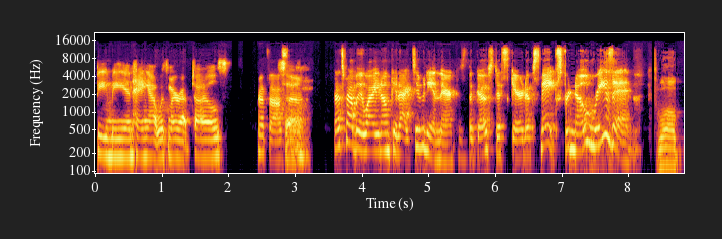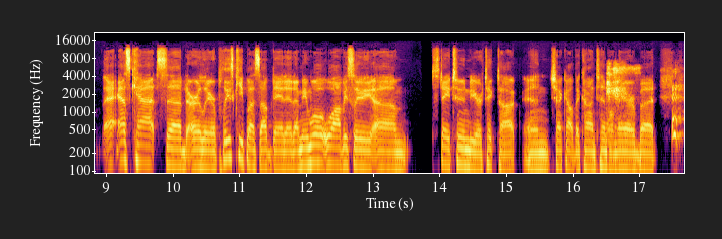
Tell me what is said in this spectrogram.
be me and hang out with my reptiles. That's awesome. So, that's probably why you don't get activity in there because the ghost is scared of snakes for no reason. Well, as Cat said earlier, please keep us updated. I mean, we'll, we'll obviously um, stay tuned to your TikTok and check out the content on there. But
